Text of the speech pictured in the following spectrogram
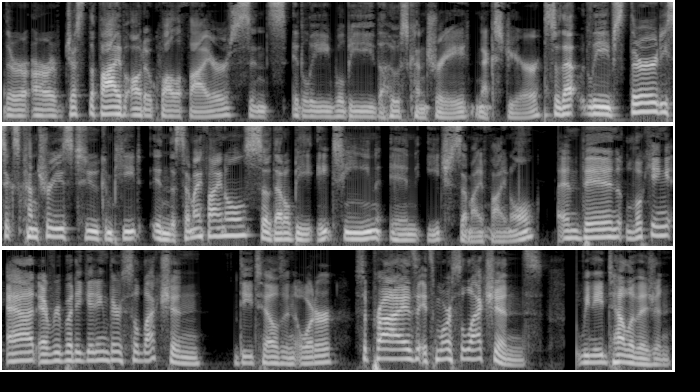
there are just the five auto qualifiers since Italy will be the host country next year. So that leaves 36 countries to compete in the semifinals. So that'll be 18 in each semifinal. And then looking at everybody getting their selection details in order, surprise, it's more selections. We need television.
